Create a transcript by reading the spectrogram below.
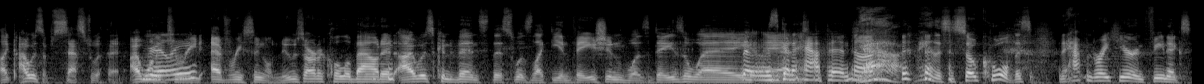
like I was obsessed with it. I wanted really? to read every single news article about it. I was convinced this was like the invasion was days away. That it was going to happen. Huh? Yeah, man, this is so cool. This and it happened right here in Phoenix.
